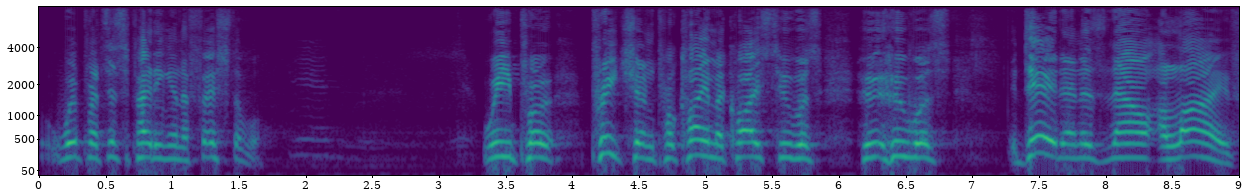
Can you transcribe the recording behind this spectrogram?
We're participating in a festival. We pro- preach and proclaim a Christ who was who, who was dead and is now alive.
